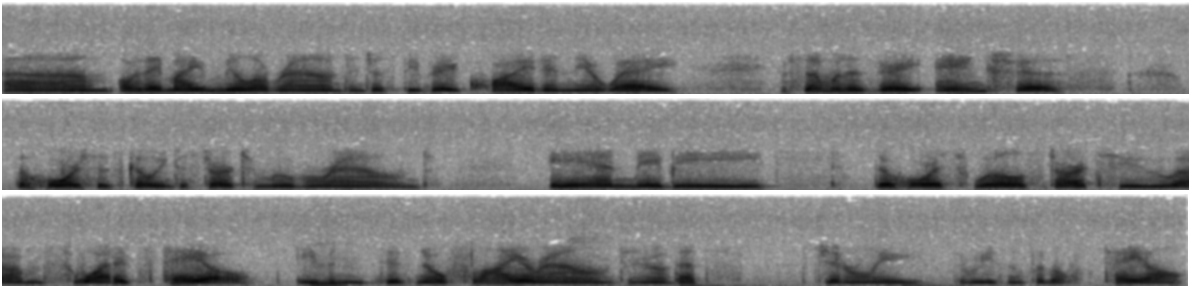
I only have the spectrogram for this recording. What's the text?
um, or they might mill around and just be very quiet in their way. If someone is very anxious, the horse is going to start to move around, and maybe the horse will start to um, swat its tail. Even if there's no fly around, you know that's generally the reason for the tail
